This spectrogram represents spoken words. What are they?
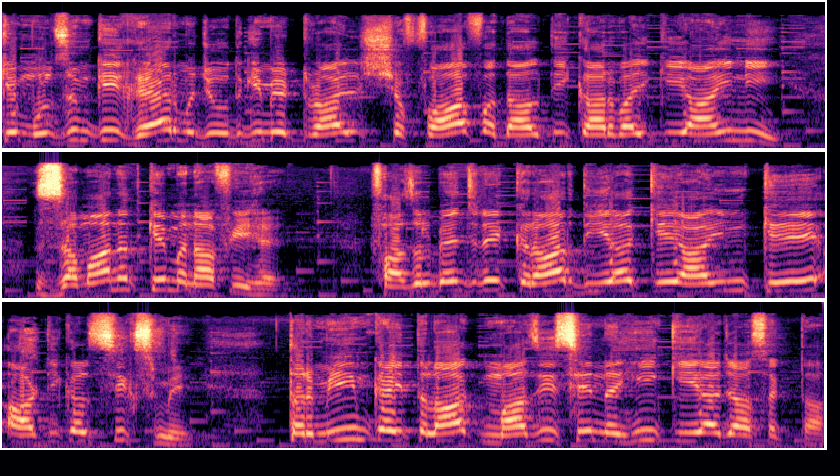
کہ ملزم کی غیر موجودگی میں ٹرائل شفاف عدالتی کاروائی کی آئینی ضمانت کے منافی ہے۔ فاضل بینچ نے قرار دیا کہ آئین کے آرٹیکل سکس میں ترمیم کا اطلاق ماضی سے نہیں کیا جا سکتا۔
